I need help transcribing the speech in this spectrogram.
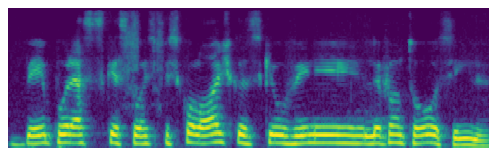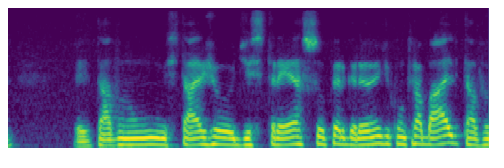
bem por essas questões psicológicas que o Vini levantou, assim, né? Ele estava num estágio de estresse super grande com o trabalho, estava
